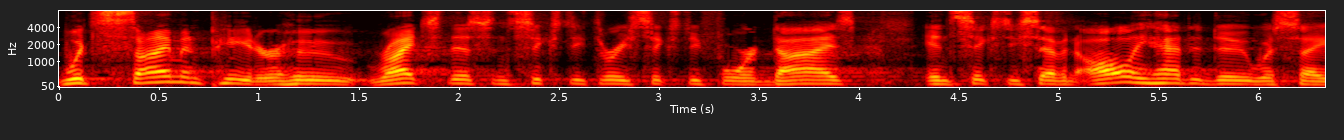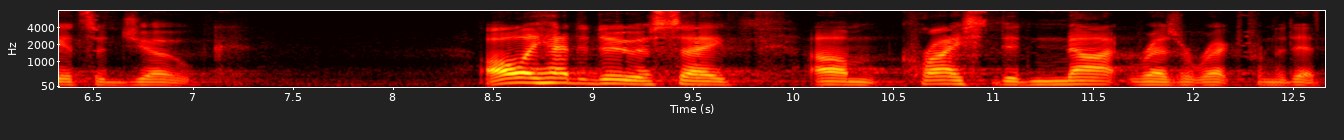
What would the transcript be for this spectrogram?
Would Simon Peter, who writes this in 63, 64, dies in 67, all he had to do was say it's a joke. All he had to do is say, um, Christ did not resurrect from the dead.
